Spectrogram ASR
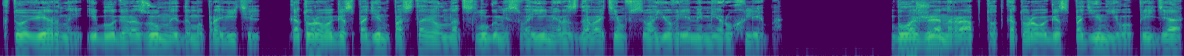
«Кто верный и благоразумный домоправитель, которого господин поставил над слугами своими раздавать им в свое время меру хлеба? Блажен раб тот, которого господин его, придя,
